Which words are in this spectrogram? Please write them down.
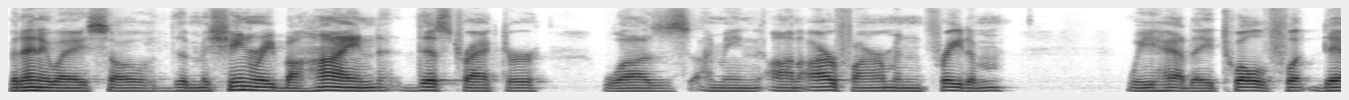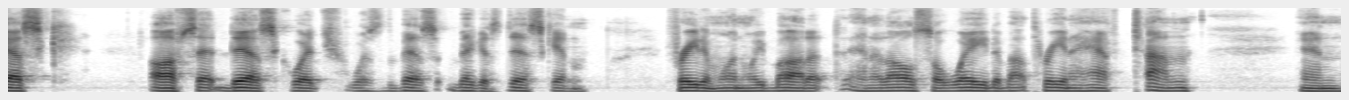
But anyway, so the machinery behind this tractor was, I mean, on our farm in Freedom, we had a 12 foot disc, offset disc, which was the best, biggest disc in Freedom when we bought it. And it also weighed about three and a half ton and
